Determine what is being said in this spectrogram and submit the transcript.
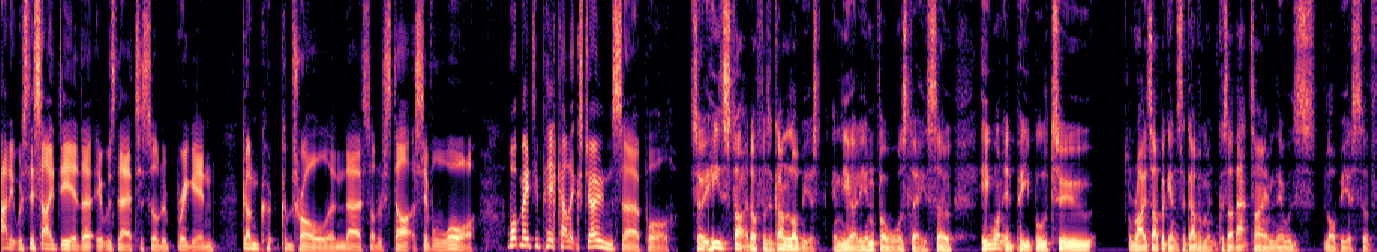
and it was this idea that it was there to sort of bring in gun c- control and uh, sort of start a civil war. What made you pick Alex Jones, uh, Paul? So he started off as a gun lobbyist in the early Infowars days. So he wanted people to rise up against the government because at that time there was lobbyists of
